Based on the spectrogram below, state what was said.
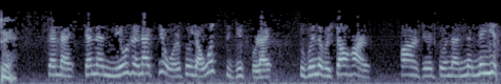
对。现在现在没有人来陪我，都要我自己出来，就跟那个小孩好像是就那那那一撒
